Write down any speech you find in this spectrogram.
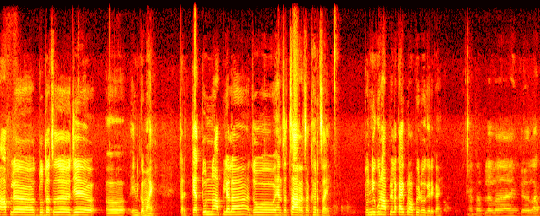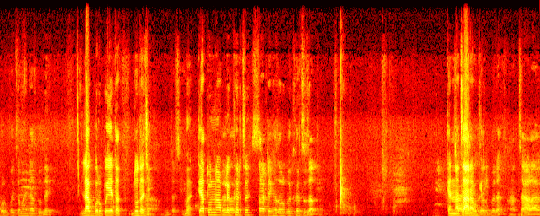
आपलं दुधाचं जे इन्कम आहे तर त्यातून आपल्याला जो ह्यांचा चाराचा खर्च आहे तो निघून आपल्याला काय प्रॉफिट वगैरे काय? आता आपल्याला एक लाख रुपयाचं महिन्यात दूध आहे. लाखभर रुपये येतात दुधाचे? हा, दुधाचे. बर त्यातून आपलं खर्च? साठ एक हजार रुपये खर्च जातो. त्यांना चारा वगैरे. रुपये राहत- हा चारा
